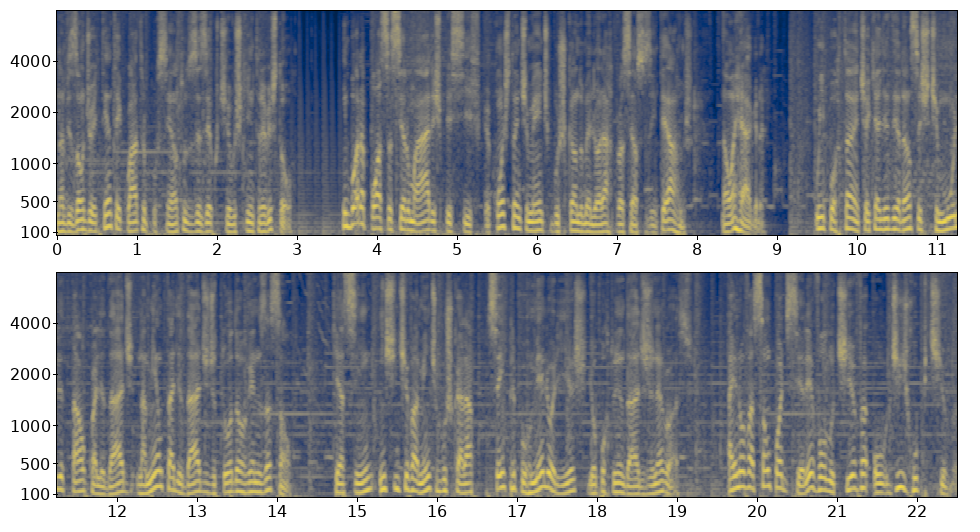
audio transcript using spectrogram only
na visão de 84% dos executivos que entrevistou. Embora possa ser uma área específica constantemente buscando melhorar processos internos, não é regra. O importante é que a liderança estimule tal qualidade na mentalidade de toda a organização, que assim instintivamente buscará sempre por melhorias e oportunidades de negócio. A inovação pode ser evolutiva ou disruptiva.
